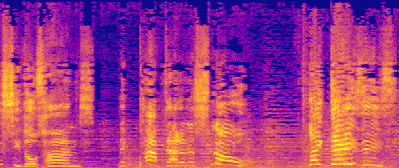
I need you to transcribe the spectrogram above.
you see those Huns? They popped out of the snow! Like daisies!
